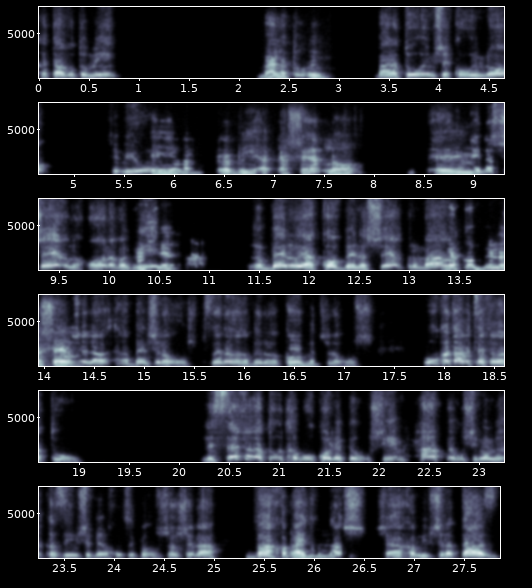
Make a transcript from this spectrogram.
כתב אותו מי? בעל הטורים. בעל הטורים שקוראים לו, שמי הוא? אה, רב- רבי אשר? לא. אה, בן אשר, נכון, אבל מי? רבנו יעקב בן אשר, כלומר, יעקב בן אשר. של, הבן של הראש, בסדר? רבנו יעקב, כן. הבן של הראש. הוא כתב את ספר הטור. לספר הטור התחברו כל מיני פירושים, הפירושים המרכזיים שבהם חוץ מפירושו של הבח, הבית אהה. חדש, שהיה החמיב של התז,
